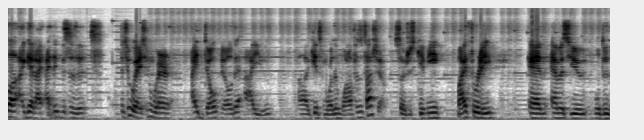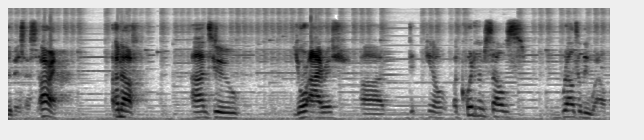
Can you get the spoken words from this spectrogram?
Well, again, I, I think this is a situation where I don't know that IU uh, gets more than one offensive touchdown. So just give me my three, and MSU will do the business. All right, enough. On to your Irish. Uh, you know, acquitted themselves relatively well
